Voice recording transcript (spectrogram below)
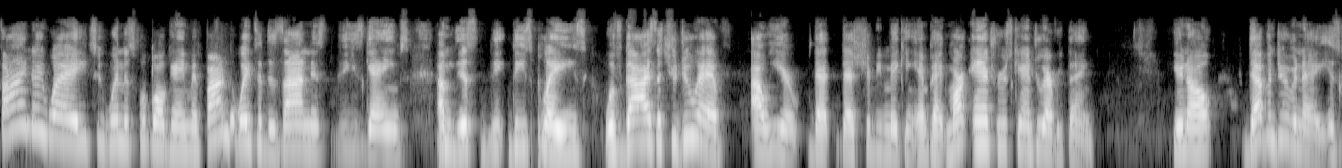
find a way to win this football game and find a way to design this these games, um, this th- these plays with guys that you do have out here that that should be making impact. Mark Andrews can't do everything. You know, Devin Duvernay is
